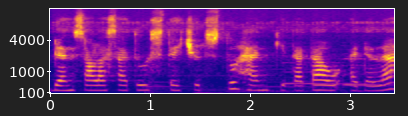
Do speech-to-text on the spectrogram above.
Dan salah satu statutes Tuhan kita tahu adalah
